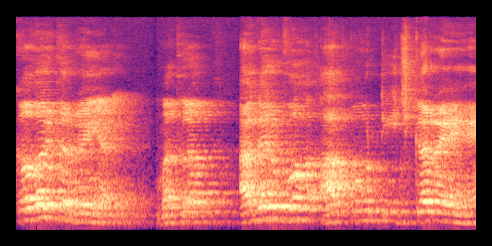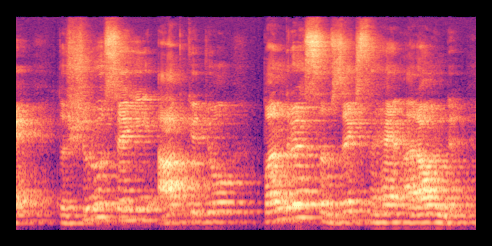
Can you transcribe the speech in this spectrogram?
कवर कर रहे हैं यानी मतलब अगर वह आपको टीच कर रहे हैं तो शुरू से ही आपके जो पंद्रह सब्जेक्ट्स हैं अराउंड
